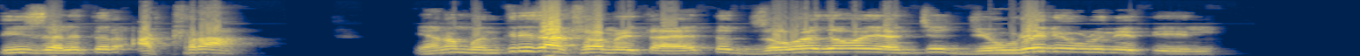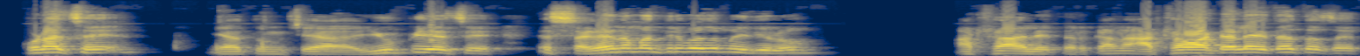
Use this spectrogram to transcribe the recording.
तीस झाले तर अठरा. यांना मंत्रीच अठरा मिळत आहेत तर जवळजवळ यांचे जेवढे निवडून येतील कोणाचे? या तुमच्या युपीएचे. त्या सगळ्यांना मंत्रीपद मिळतील हो. अठरा आले तर कारण अठरा वाट्याला येतातच आहेत.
